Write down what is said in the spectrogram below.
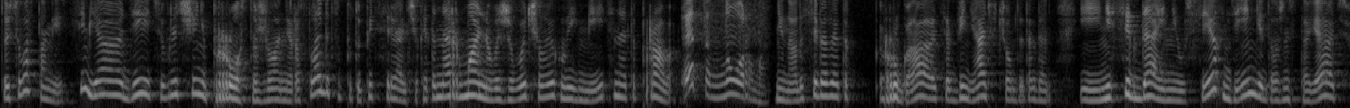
То есть у вас там есть семья, дети, увлечения, просто желание расслабиться, потупить сериальчик. Это нормально, вы живой человек, вы имеете на это право. Это норма. Не надо себя за это ругать, обвинять в чем-то и так далее. И не всегда и не у всех деньги должны стоять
